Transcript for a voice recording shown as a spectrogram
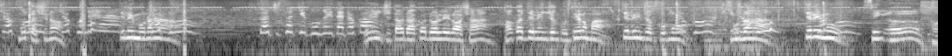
cho mua cô thật xin nó. ha. Muốn nè ha. có chỉ sao chị của người ta đâu con. Nhưng chỉ tao đã có đôi ly lo sa thọ có chơi lên chân của thế là mà. Chơi lên cho cũng cho cô mua đó lên mua xin ơ. Hả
